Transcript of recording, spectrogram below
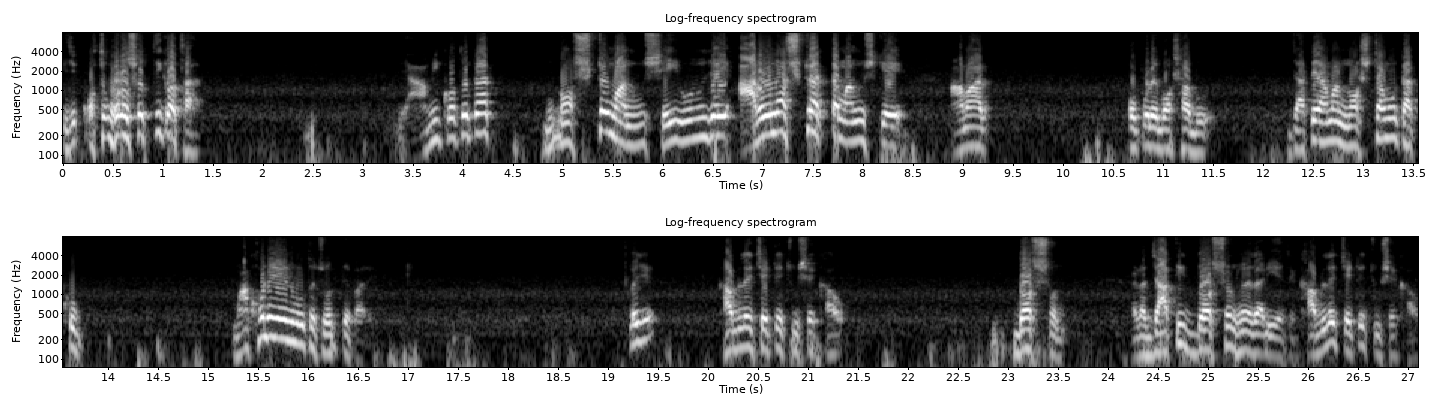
এই যে কত বড় সত্যি কথা আমি কতটা নষ্ট মানুষ, সেই অনুযায়ী আরও নষ্ট একটা মানুষকে আমার ওপরে বসাবো, যাতে আমার নষ্টামোটা খুব মাখনের মতো চলতে পারে। ওই যে খাবলে, চেটে, চুষে খাও। দর্শন, একটা জাতির দর্শন হয়ে দাঁড়িয়েছে, খাবলে, চেটে, চুষে খাও।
